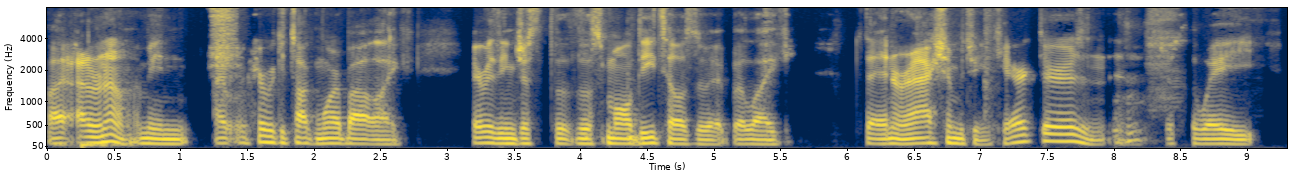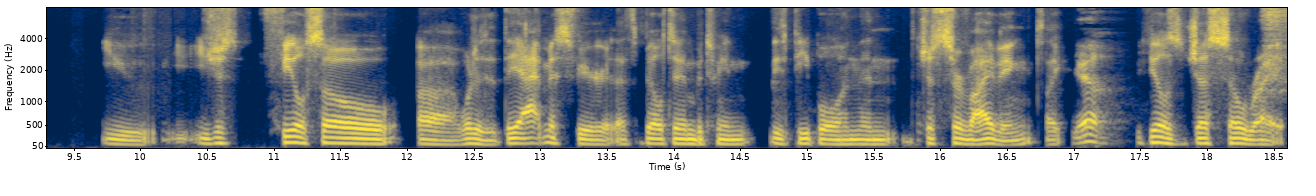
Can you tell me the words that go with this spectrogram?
I, I don't know. I mean, I'm sure we could talk more about like everything, just the, the small details of it, but like the interaction between characters and, and just the way you you just feel so uh what is it the atmosphere that's built in between these people and then just surviving it's like Yeah, it feels just so right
